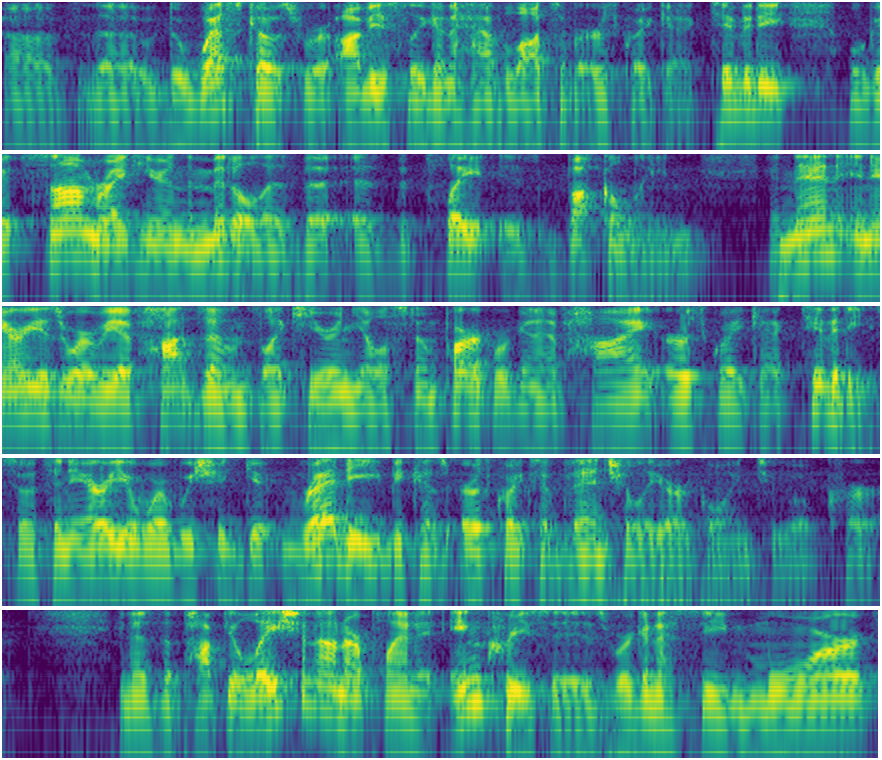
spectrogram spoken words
of the, the west coast, we're obviously going to have lots of earthquake activity. We'll get some right here in the middle as the, as the plate is buckling. And then in areas where we have hot zones, like here in Yellowstone Park, we're going to have high earthquake activity. So it's an area where we should get ready because earthquakes eventually are going to occur. And as the population on our planet increases, we're going to see more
